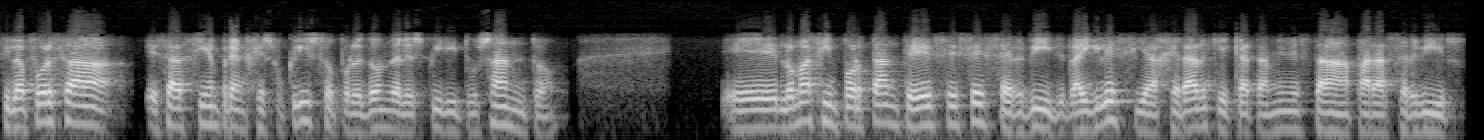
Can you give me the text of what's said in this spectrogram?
Si la fuerza está siempre en Jesucristo por el don del Espíritu Santo, eh, lo más importante es ese servir. La iglesia jerárquica también está para servir.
